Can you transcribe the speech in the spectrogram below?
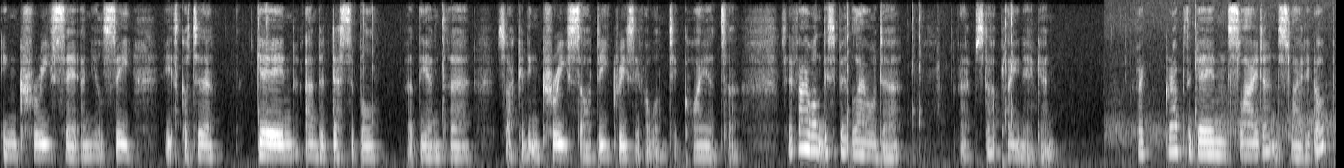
increase it and you'll see it's got a gain and a decibel at the end there. So I can increase or decrease if I want it quieter. So if I want this a bit louder, if I start playing it again, if I grab the gain slider and slide it up,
